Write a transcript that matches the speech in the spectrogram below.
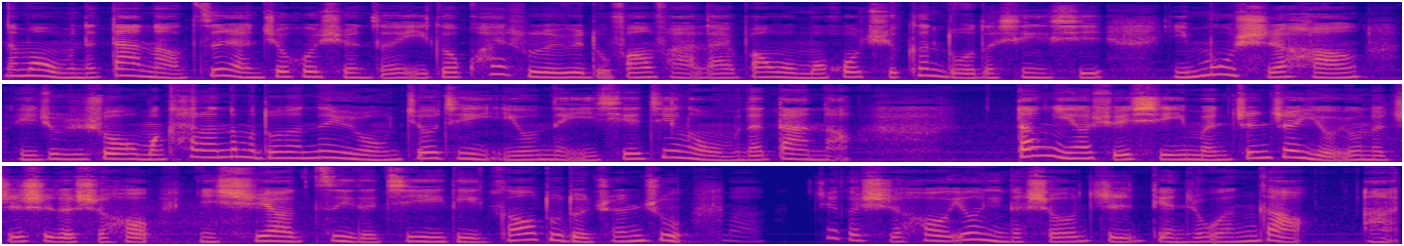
那么我们的大脑自然就会选择一个快速的阅读方法来帮我们获取更多的信息。一目十行，也就是说，我们看了那么多的内容，究竟有哪一些进了我们的大脑？当你要学习一门真正有用的知识的时候，你需要自己的记忆力高度的专注。那么这个时候，用你的手指点着文稿啊，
